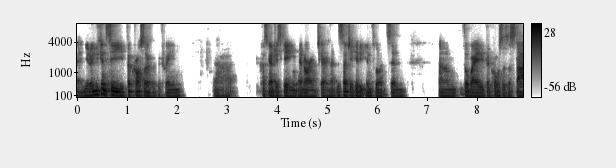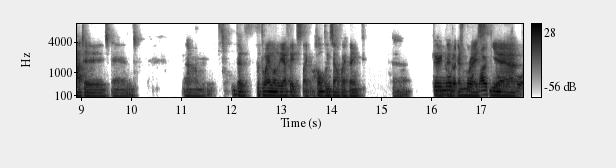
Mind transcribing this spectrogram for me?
and you know, you can see the crossover between uh, cross country skiing and orienteering. Like, there's such a heavy influence in um, the way the courses are started and um, the, the way a lot of the athletes like hold themselves. I think. Uh, very and, Nordic and, and race. yeah,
